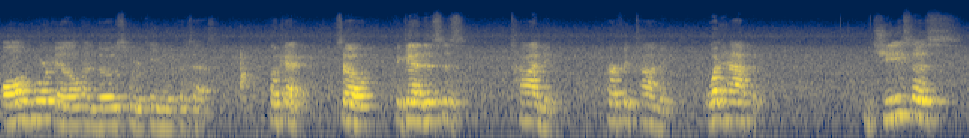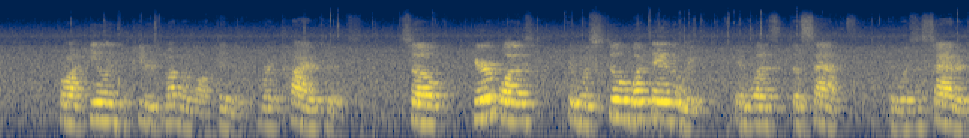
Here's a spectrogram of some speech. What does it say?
all who were ill and those who were demon possessed. Okay, so again, this is timing, perfect timing. What happened? Jesus brought healing to Peter's mother-in-law, didn't he? Right prior to this. So here it was, it was still what day of the week? It was the Sabbath. It was a Saturday.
